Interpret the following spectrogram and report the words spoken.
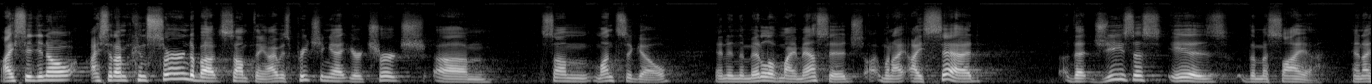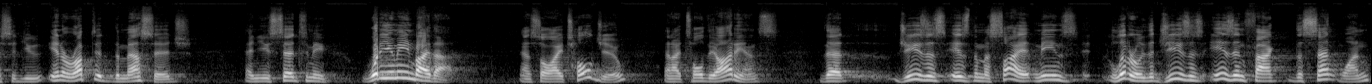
I said, You know, I said, I'm concerned about something. I was preaching at your church um, some months ago, and in the middle of my message, when I, I said, that Jesus is the Messiah. And I said, You interrupted the message and you said to me, What do you mean by that? And so I told you, and I told the audience, that Jesus is the Messiah. It means literally that Jesus is, in fact, the sent one,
